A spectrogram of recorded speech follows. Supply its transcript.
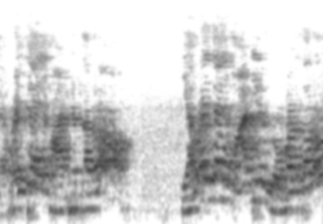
ఎవరైతే ఆయన మాట వింటారో ఎవరైతే ఆయన మాట లోపడతారో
